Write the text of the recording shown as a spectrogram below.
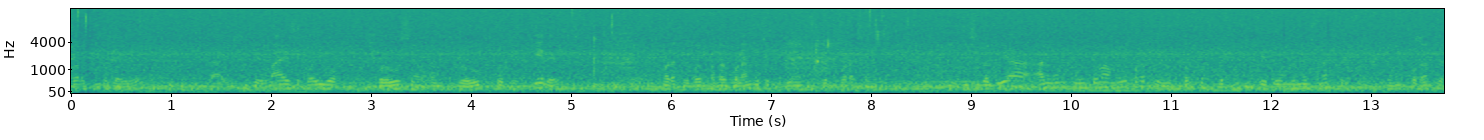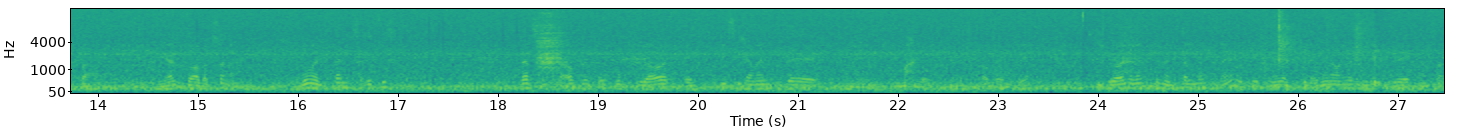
todo el código y si además ese código produce un producto que quieres, mejor te pueden pasar volando si tienes que por Y, si te olvida algún un tema muy importante, los dos conceptos que tú me mencionaste son importantes para generar toda persona salud mental y salud física. Estar sentado frente al computador es físicamente malo y probablemente mentalmente también, porque de alguna manera tienes que descansar,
